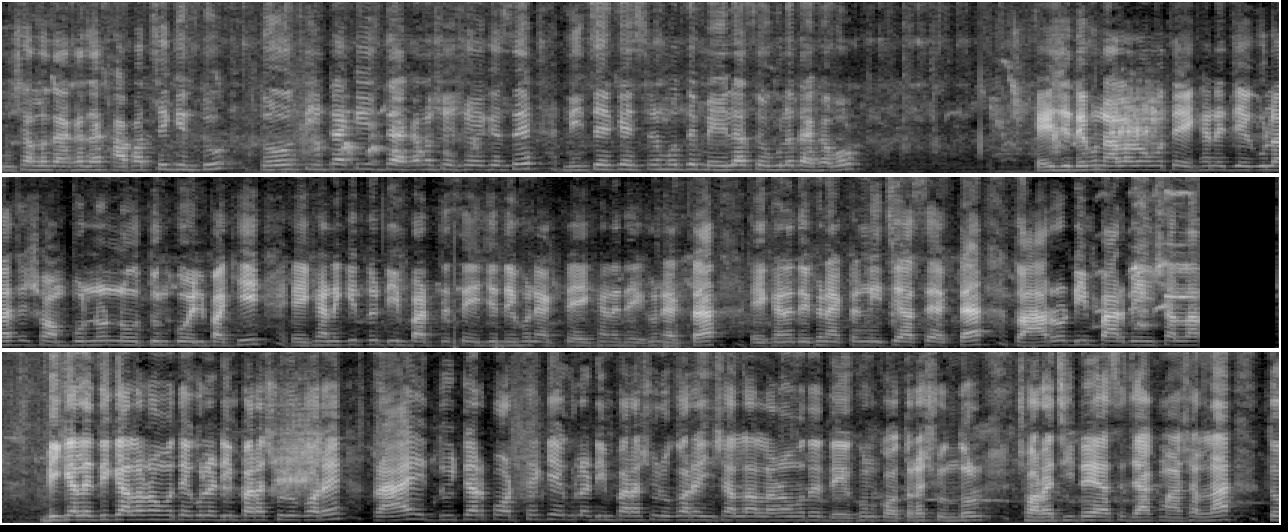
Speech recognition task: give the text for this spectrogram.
ইনশাল্লাহ দেখা যাক খাপাচ্ছে কিন্তু। তো তিনটা কেস দেখানো শেষ হয়ে গেছে। নিচের কেসটার মধ্যে মেল আছে, ওগুলো দেখাবো। এই যে দেখুন আল্লাহর রহমতে এখানে যেগুলো আছে সম্পূর্ণ নতুন কোয়েল পাখি। এখানে কিন্তু ডিম পারতেছে এই যে দেখুন একটা, এখানে দেখুন একটা, এখানে দেখুন একটা, নিচে আছে একটা। তো আরও ডিম পারবে ইনশাল্লাহ বিকালের দিকে আল্লাহর রহমতে এগুলো ডিম পাড়া শুরু করে। প্রায় দুইটার পর থেকে এগুলো ডিম পাড়া শুরু করে ইনশাল্লাহ আল্লাহর রহমতে। দেখুন কতটা সুন্দর ছড়া ছিটে আছে, যাক মাশাল্লাহ তো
